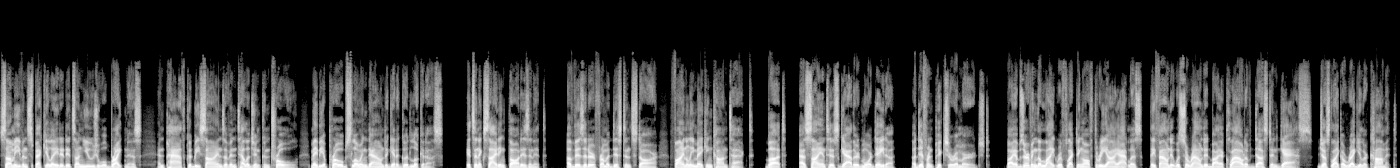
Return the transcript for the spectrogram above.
Some even speculated its unusual brightness and path could be signs of intelligent control, maybe a probe slowing down to get a good look at us. It's an exciting thought, isn't it? A visitor from a distant star, finally making contact. But, as scientists gathered more data, a different picture emerged. By observing the light reflecting off 3I Atlas, they found it was surrounded by a cloud of dust and gas, just like a regular comet.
